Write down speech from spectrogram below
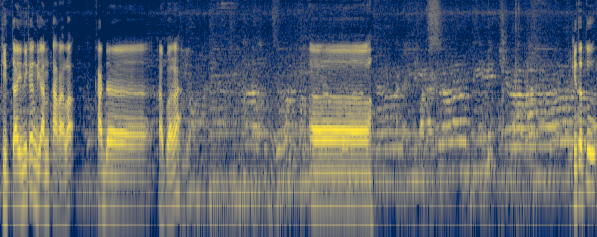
Kita ini kan di antara lah, kada apalah eh, kita tuh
